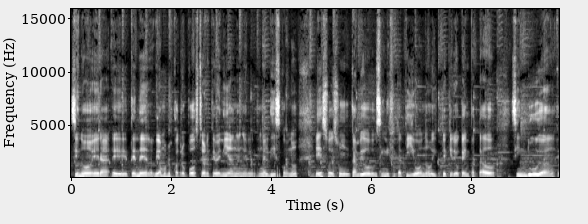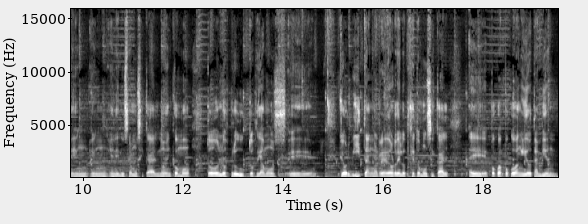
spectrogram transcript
sino era eh, tener, digamos, los cuatro pósters que venían en el, disco, ¿no? Eso es un cambio significativo, ¿no? Y que creo que ha impactado sin duda en, la industria musical, ¿no? En cómo todos los productos, digamos, eh, que orbitan alrededor del objeto musical poco a poco han ido también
